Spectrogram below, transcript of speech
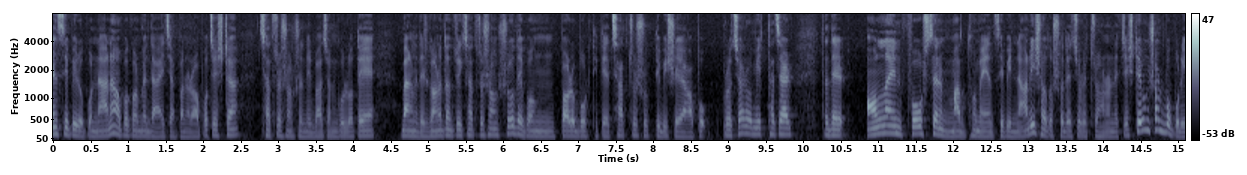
এনসিপির উপর নানা অপকর্মের দায় চাপানোর অপচেষ্টা ছাত্র সংসদ নির্বাচনগুলোতে। বাংলাদেশ গণতান্ত্রিক ছাত্র সংসদ এবং পরবর্তীতে ছাত্র শক্তি বিষয়ে অপপ্রচার ও মিথ্যাচার তাদের অনলাইন ফোর্সের মাধ্যমে এনসিপি নারী সদস্যদের চরিত্র হননের চেষ্টা এবং সর্বোপরি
